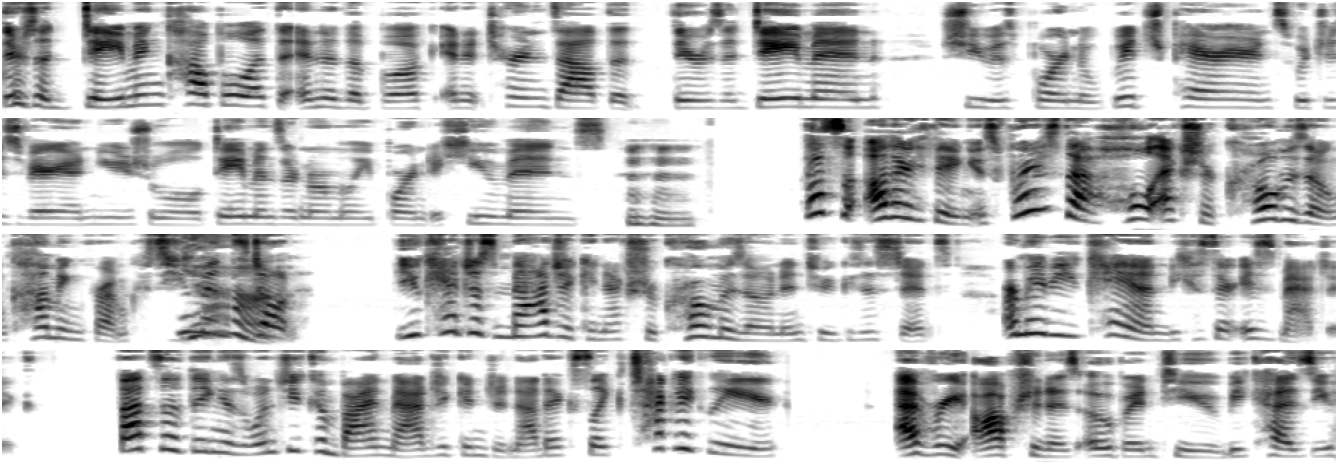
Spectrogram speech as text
There's a daemon couple at the end of the book, and it turns out that there's a daemon. She was born to witch parents, which is very unusual. Daemons are normally born to humans. Mm-hmm. That's the other thing is where's that whole extra chromosome coming from? Because humans Yeah. don't you can't just magic an extra chromosome into existence. Or maybe you can because there is magic. That's the thing is once you combine magic and genetics, like technically every option is open to you because you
